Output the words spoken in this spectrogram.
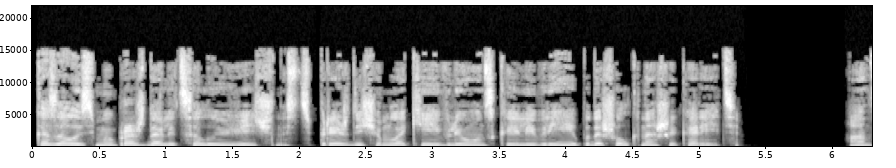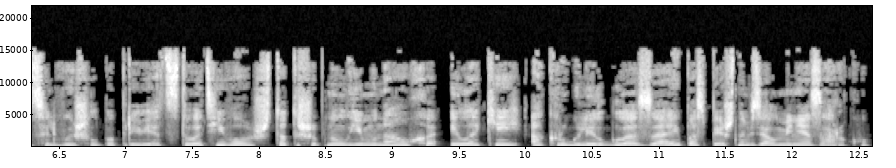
Казалось, мы прождали целую вечность, прежде чем лакей в леонской ливрее подошел к нашей карете. Ансель вышел поприветствовать его, что-то шепнул ему на ухо, и лакей округлил глаза и поспешно взял меня за руку.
